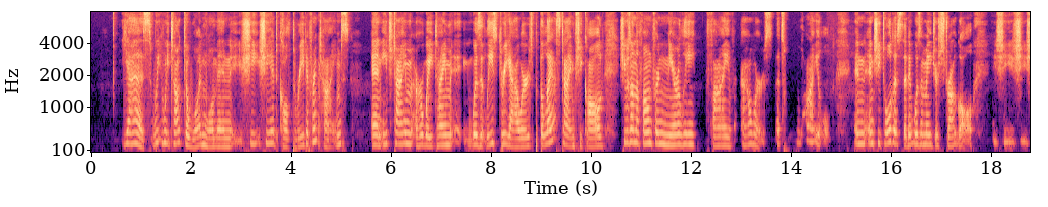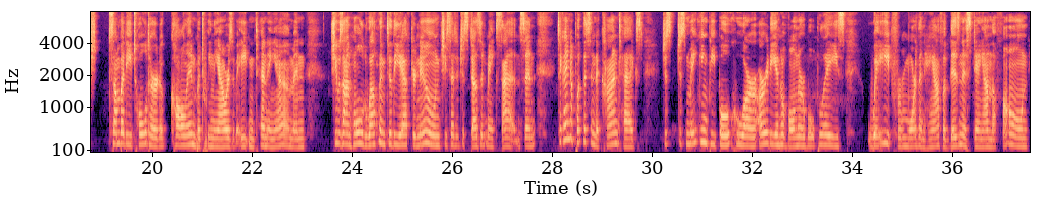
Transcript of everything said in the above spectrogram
Yes, we, we talked to one woman. She she had to call three different times, and each time her wait time eh, was at least three hours. But the last time she called, she was on the phone for nearly five hours. That's wild. And and she told us that it was a major struggle. She she somebody told her to call in between the hours of 8 and 10 a.m. and she was on hold well into the afternoon. She said it just doesn't make sense. And to kind of put this into context, just just making people who are already in a vulnerable place wait for more than half a business day on the phone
